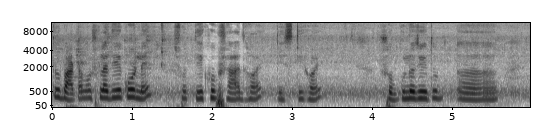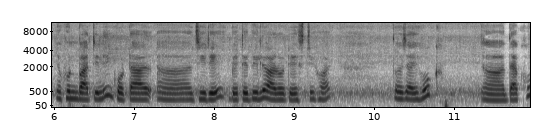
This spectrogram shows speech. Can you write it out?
তো বাটা মশলা দিয়ে করলে সত্যিই খুব স্বাদ হয় টেস্টি হয়। সবগুলো যেহেতু এখন বাটিনি, গোটা জিরে বেটে দিলে আরও টেস্টি হয়। তো যাই হোক দেখো,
